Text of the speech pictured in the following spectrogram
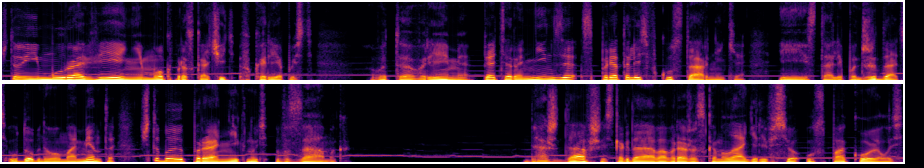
что и муравей не мог проскочить в крепость. В это время пятеро ниндзя спрятались в кустарнике и стали поджидать удобного момента, чтобы проникнуть в замок. Дождавшись, когда во вражеском лагере все успокоилось,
